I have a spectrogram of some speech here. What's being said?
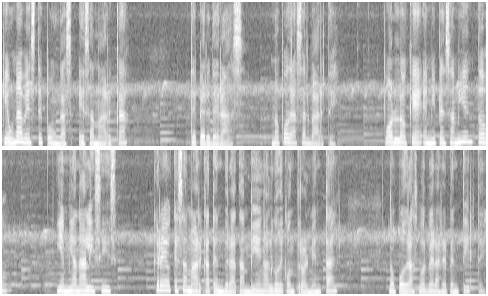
que una vez te pongas esa marca, te perderás, no podrás salvarte por lo que en mi pensamiento y en mi análisis creo que esa marca tendrá también algo de control mental. No podrás volver a arrepentirte.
